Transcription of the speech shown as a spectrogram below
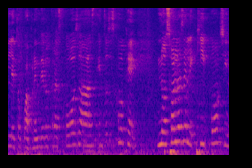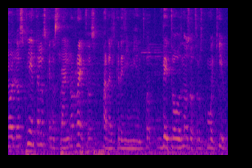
le tocó aprender otras cosas, entonces como que no solo es el equipo, sino los clientes los que nos traen los retos para el crecimiento de todos nosotros como equipo.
